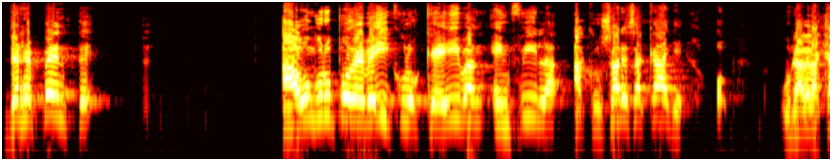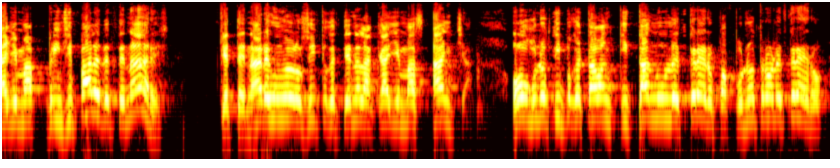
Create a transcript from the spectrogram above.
de repente, a un grupo de vehículos que iban en fila a cruzar esa calle, una de las calles más principales de Tenares, que Tenares es uno de los sitios que tiene la calle más ancha, o unos tipos que estaban quitando un letrero para poner otro letrero,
